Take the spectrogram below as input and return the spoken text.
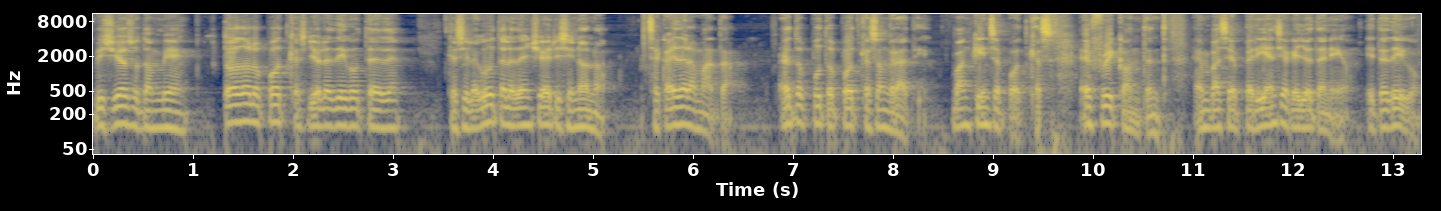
vicioso también. Todos los podcasts yo les digo a ustedes que si les gusta le den share y si no, no. Se cae de la mata. Estos putos podcasts son gratis. Van 15 podcasts. Es free content en base a experiencia que yo he tenido. Y te digo,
